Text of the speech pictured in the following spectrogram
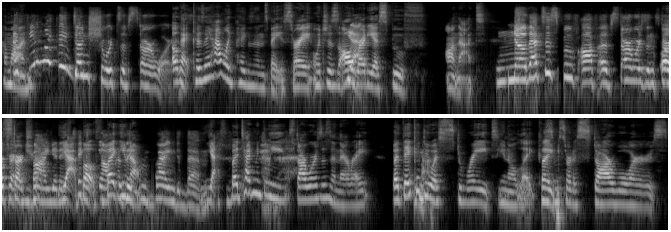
Come on. I feel like they've done shorts of Star Wars. Okay, because they have like pigs in space, right? Which is already a spoof on that. No, that's a spoof off of Star Wars and Star Well, Trek Star Trek. combined. And it Yeah, both, but you know. combined them. Yes, but technically Star Wars is in there, right? But they could Yeah. do a straight, you know, like, Like- some sort of Star Wars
